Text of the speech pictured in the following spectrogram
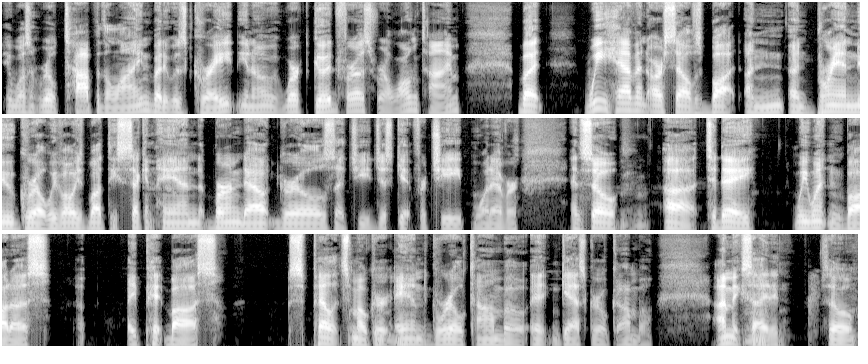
it wasn't real top of the line, but it was great. You know, it worked good for us for a long time. But we haven't ourselves bought a brand new grill. We've always bought these secondhand, burned out grills that you just get for cheap, whatever. And so Mhm. uh, today we went and bought us a- a Pit Boss pellet smoker Mm. and grill combo, uh, gas grill combo. I'm excited. So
